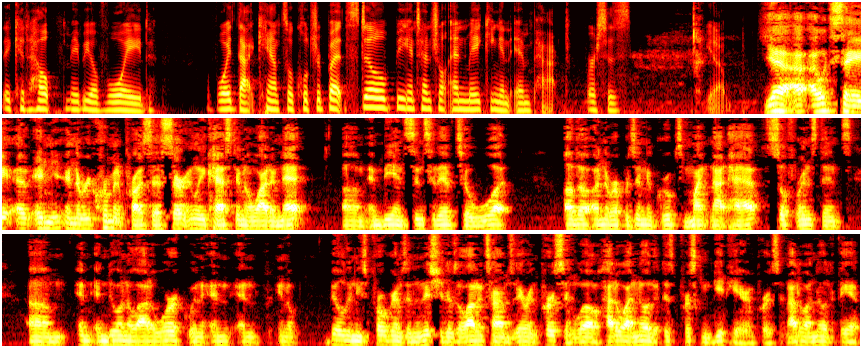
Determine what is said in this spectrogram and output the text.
they could help maybe avoid avoid that cancel culture, but still being intentional and making an impact versus you know yeah, I, I would say uh, in, in, the recruitment process, certainly casting a wider net um, and being sensitive to what other underrepresented groups might not have. So, for instance, um, and, and, doing a lot of work when and, and you know building these programs and initiatives, a lot of times they're in person. Well, how do I know that this person can get here in person? How do I know that they have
